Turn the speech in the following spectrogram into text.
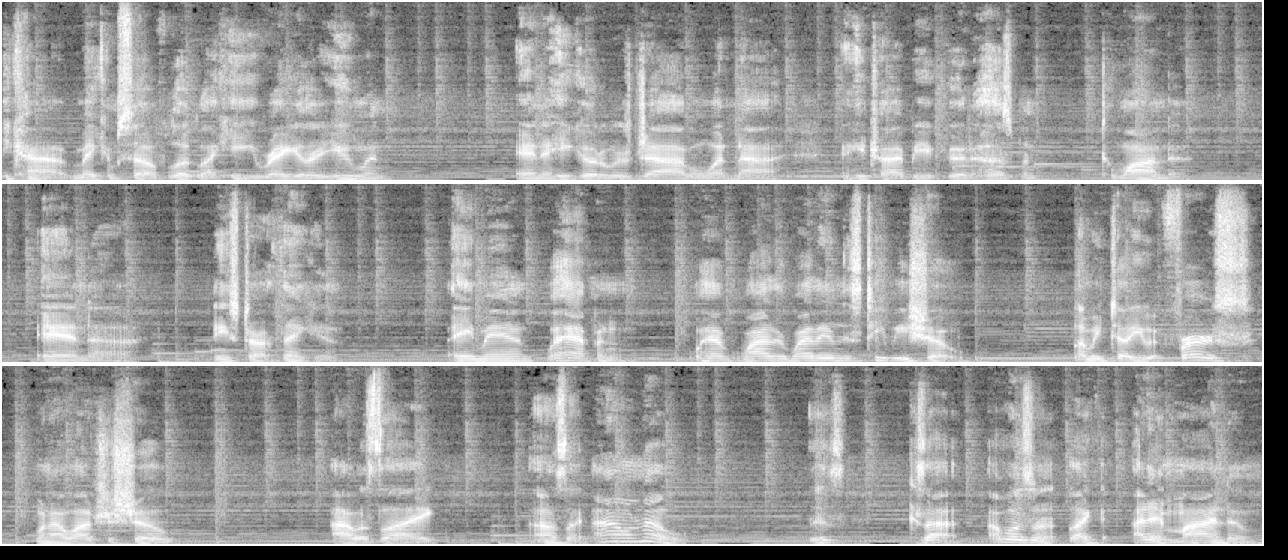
He kind of make himself look like he regular human, and then he go to his job and whatnot, and he try to be a good husband to Wanda and uh, you start thinking, hey man, what happened? What happened? Why, why are they in this TV show? Let me tell you, at first, when I watched the show, I was like, I was like, I don't know. This, because I, I wasn't like, I didn't mind them,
